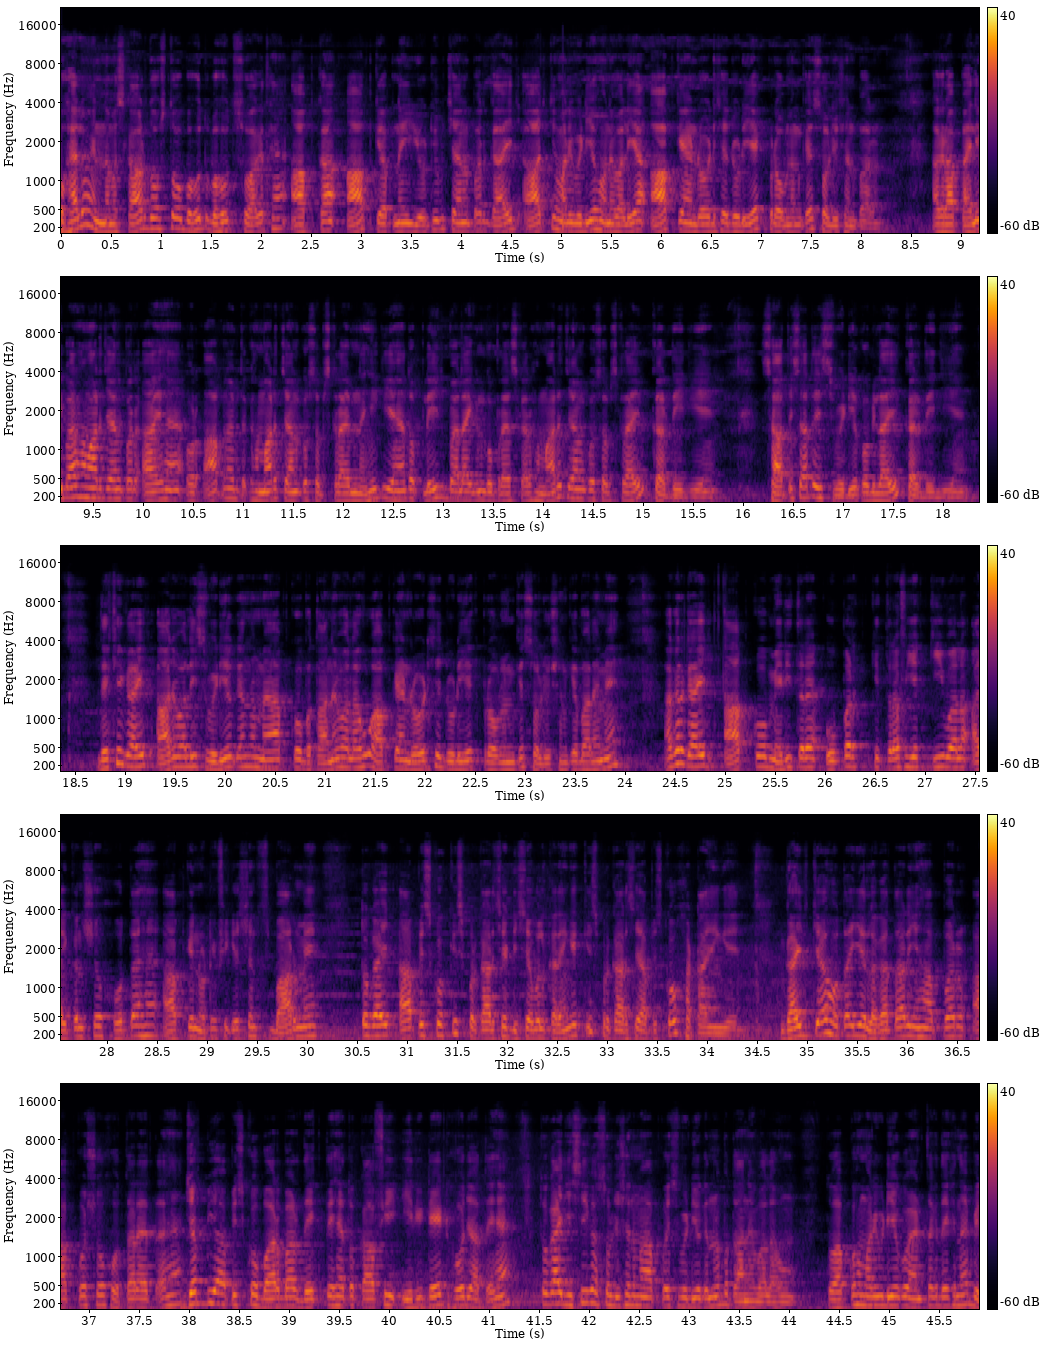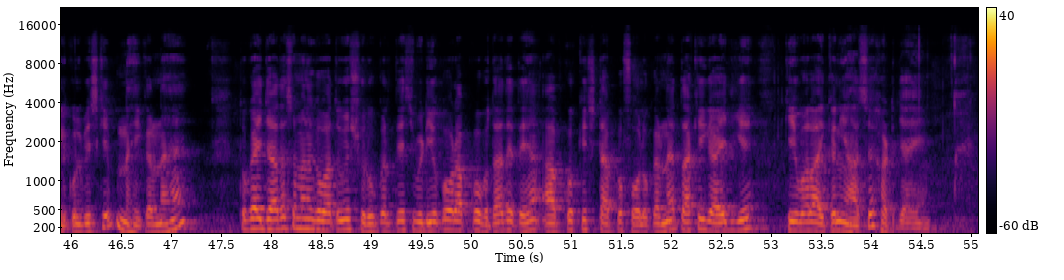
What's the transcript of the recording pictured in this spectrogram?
तो hello and नमस्कार दोस्तों, बहुत बहुत स्वागत है आपका, आपके अपने यूट्यूब चैनल पर। गाइज़ आज की हमारी वीडियो होने वाली है आपके एंड्रॉइड से जुड़ी एक प्रॉब्लम के सॉल्यूशन पर। अगर आप पहली बार हमारे चैनल पर आए हैं और आपने अभी तक हमारे चैनल को सब्सक्राइब नहीं किया है तो प्लीज़ बेल आइकन को प्रेस कर हमारे चैनल को सब्सक्राइब कर दीजिए। साथ ही साथ इस वीडियो को भी लाइक कर दीजिए। देखिए गाइज़ आज वाली इस वीडियो के अंदर मैं आपको बताने वाला हूँ आपके एंड्रॉयड से जुड़ी एक प्रॉब्लम के सॉल्यूशन के बारे में। अगर गाइज़ आपको मेरी तरह ऊपर की तरफ़ ये की वाला आइकन शो होता है आपके नोटिफिकेशन बार में तो गाइज़ आप इसको किस प्रकार से डिसेबल करेंगे, किस प्रकार से आप इसको हटाएँगे? गाइज़ क्या होता है, ये लगातार यहाँ पर आपको शो होता रहता है। जब भी आप इसको बार बार देखते हैं तो काफ़ी इरिटेट हो जाते हैं। तो गाइज़ इसी का सोल्यूशन मैं आपको इस वीडियो के अंदर बताने वाला हूँ। तो आपको हमारी वीडियो को एंड तक देखना है, बिल्कुल भी स्किप नहीं करना है। तो गाइज़ ज़्यादा समय न गवाते हुए शुरू करते हैं इस वीडियो को और आपको बता देते हैं आपको किस टाइप को फॉलो करना है ताकि गाइज़ ये की वाला आइकन यहाँ से हट जाए।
